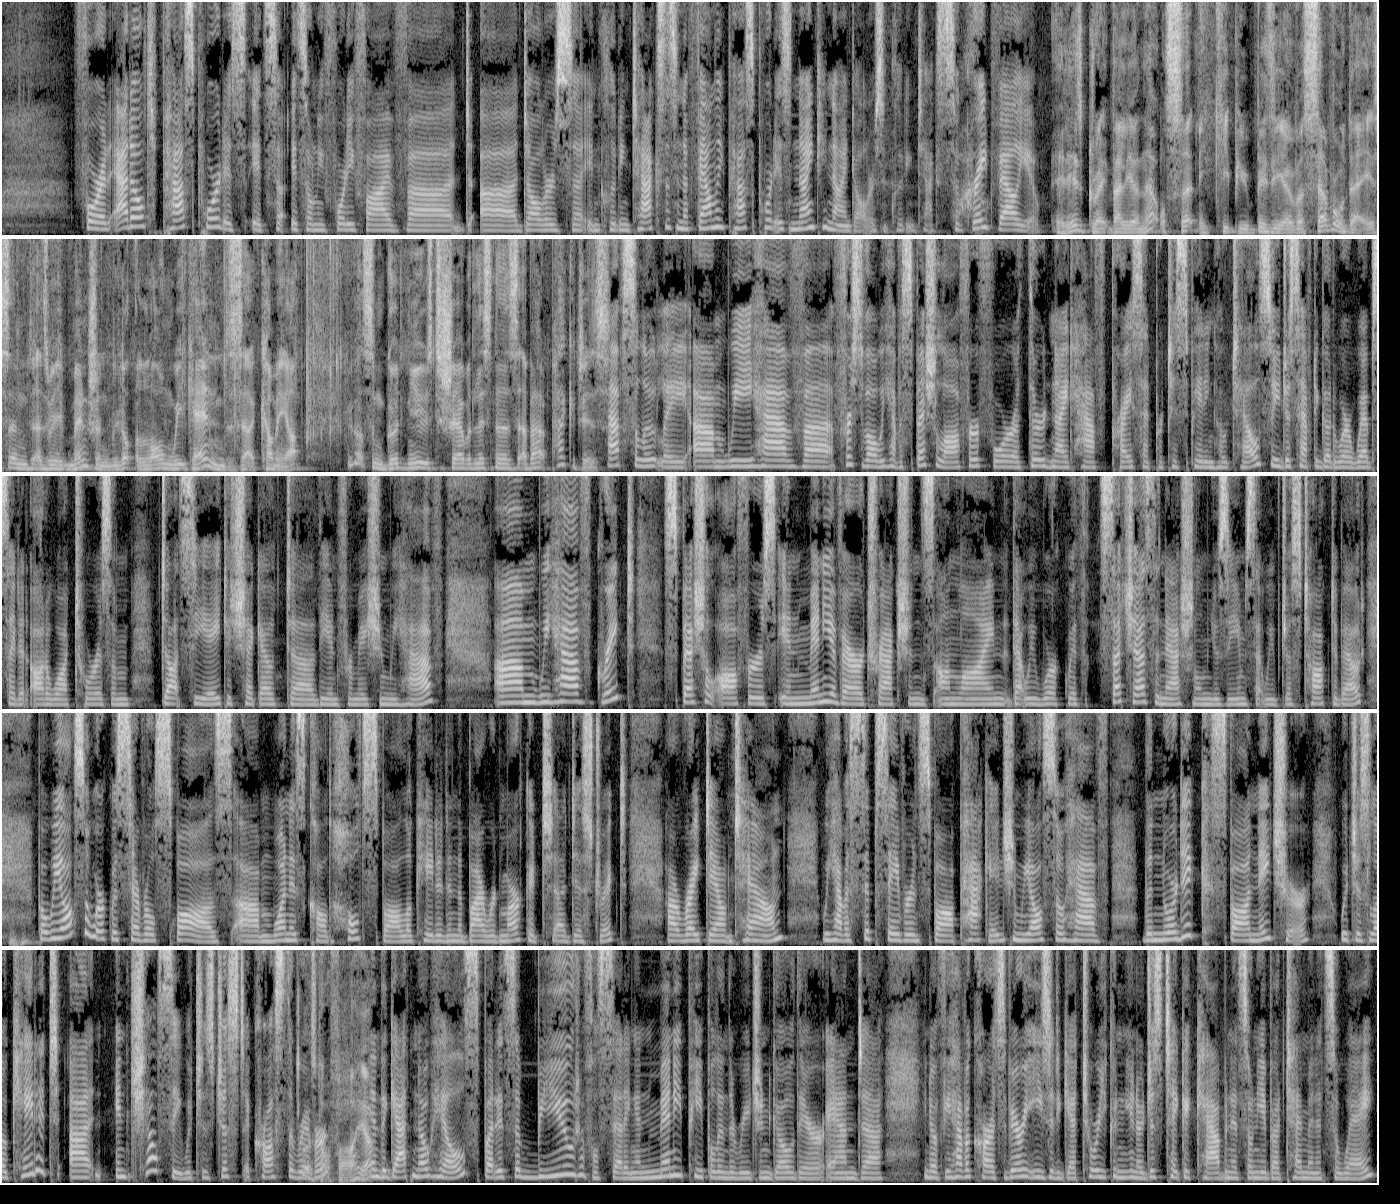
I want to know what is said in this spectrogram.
for an adult passport, it's it's it's only forty five uh, uh, dollars, uh, including taxes, and a family passport is ninety nine dollars, including taxes. So wow. great value. It is great value, and that will certainly keep you busy over several days. And as we mentioned, we've got the long weekends uh, coming up. We've got some good news to share with listeners about packages. Absolutely. Um, we have, uh, first of all, we have a special offer for a third night half price at participating hotels. So you just have to go to our website at ottawatourism.ca to check out uh, the information we have. Um, we have great special offers in many of our attractions online that we work with, such as the national museums that we've just talked about. Mm-hmm. But we also work with several spas. Um, one is called Holtz Spa, located in the Byward Market uh, district, uh, right downtown. We have a Sip, Savor and Spa package, and we also have the Nordik Spa Nature, which is located uh, in Chelsea, which is just across the river far, yeah. in the Gatineau Hills. But it's a beautiful setting, and many people in the region go there. And, uh, you know, if you have a car, it's very easy to get to, or you can, you know, just take a cab and it's only about 10 minutes away.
